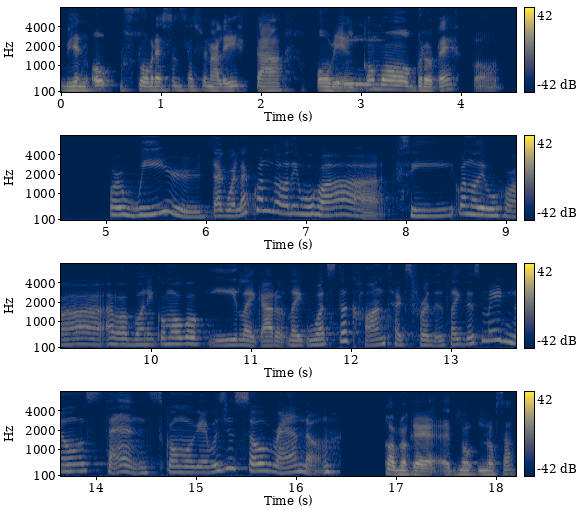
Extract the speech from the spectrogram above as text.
bien o- sobre sensacionalista o bien Sí. como grotesco. Or weird. ¿Te acuerdas cuando dibujó a... Sí, cuando dibujó a, a Bad Bunny como Goki? Like, out of- like, what's the context for this? Like, this made no sense. Como que it was just so random. Como que eh, no, no seas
